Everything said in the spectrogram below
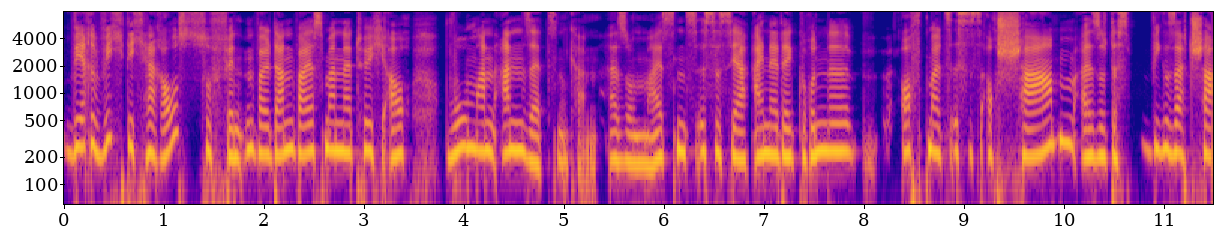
wäre wichtig herauszufinden, weil dann weiß man natürlich auch, wo man ansetzen kann. Also meistens ist es ja einer der Gründe, oftmals ist es auch Scham, also das, wie gesagt, Scham,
